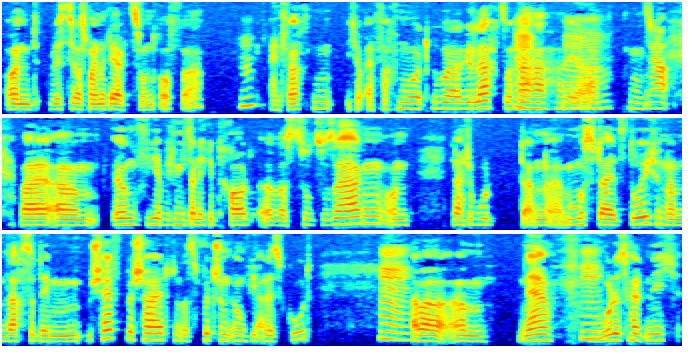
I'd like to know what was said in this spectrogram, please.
Und wisst ihr, was meine Reaktion drauf war? Hm? Einfach, ich habe einfach nur drüber gelacht, so haha, hm. ja. Hm. ja. Weil ähm, irgendwie habe ich mich da nicht getraut, äh, was zu, zu sagen und dachte, gut, dann äh, musst du da jetzt durch und dann sagst du dem Chef Bescheid und das wird schon irgendwie alles gut. Hm. Aber ähm, ja, hm. wurde es halt nicht.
